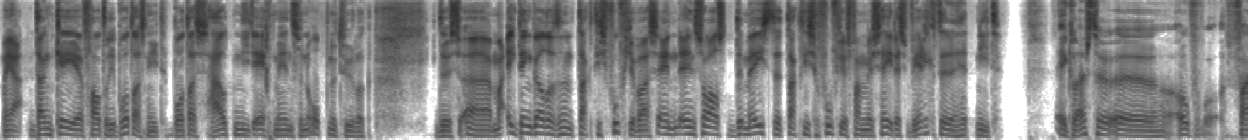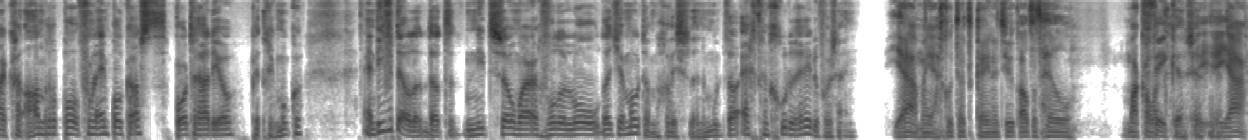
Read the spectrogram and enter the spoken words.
Maar ja, dan ken je Valtteri Bottas niet. Bottas houdt niet echt mensen op natuurlijk. Dus, uh, maar ik denk wel dat het een tactisch foefje was. En, en zoals de meeste tactische foefjes van Mercedes werkte het niet. Ik luister over vaak een andere Formule 1 podcast, Portradio, Patrick Moeken. En die vertelde dat het niet zomaar voor de lol dat je motor mag wisselen. Er moet wel echt een goede reden voor zijn. Ja, maar ja, goed, dat kan je natuurlijk altijd heel makkelijk. Faken, zeg je. Ja,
